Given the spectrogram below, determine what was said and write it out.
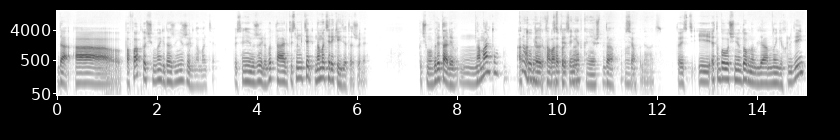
Да, а по факту очень многие даже не жили на Мальте. То есть они жили в Италии, то есть на, матери- на материке где-то жили. Почему? Вылетали на Мальту, Ну, оттуда в там, соответственно, нет, конечно. Да, все. подаваться. То есть и это было очень удобно для многих людей.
